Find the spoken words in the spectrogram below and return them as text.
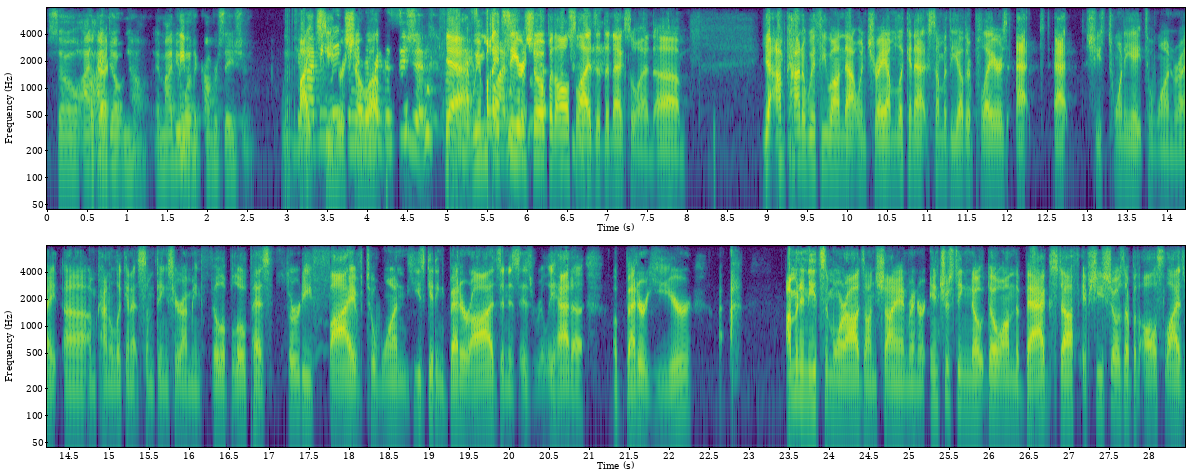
so I, I don't know. It might be We- worth a conversation. We She might might see her show up. decision. Yeah, we might one. see her show up with all slides at the next one. Um, yeah, I'm kind of with you on that one, Trey. I'm looking at some of the other players at at she's 28 to one, right? Uh, I'm kind of looking at some things here. I mean, Philip Lopez 35 to one. He's getting better odds and has, has really had a a better year. I'm going to need some more odds on Cheyenne Renner. Interesting note though on the bag stuff. If she shows up with all slides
